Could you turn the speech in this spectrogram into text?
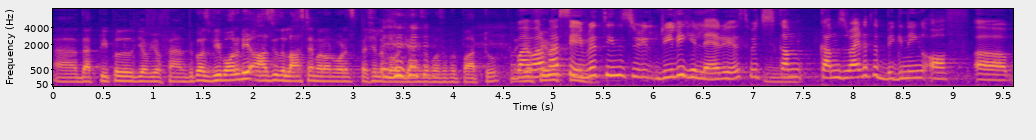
uh, that people, your, your fans, because we've already asked you the last time around what is special about Gangs of Wasseypur Part 2. My, one of my scene? favorite scenes is really, really hilarious, which come, comes right at the beginning of uh,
